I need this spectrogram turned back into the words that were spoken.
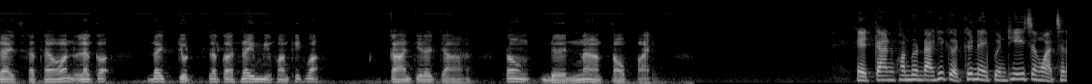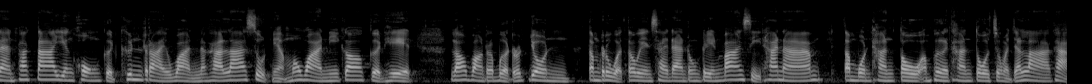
ได้สะท้อนแล้วก็ได้จุดแล้วก็ได้มีความคิดว่าการเจรจาต้องเดินหน้าต่อไป เหตุการณ์ความรุนแรงที่เกิดขึ้นในพื้นที่จังหวัดชายแดนภาคใต้ยังคงเกิดขึ้นรายวันนะคะ ล่าสุดเนี่ยเมื่อวานนี้ก็เกิดเหตุลอบวางระเบิดรถยนต์ตำรวจตะเวนชายแดนโรงเรียนบ้านสีท่าน้ำตำบลทานโตอำเภอทานโตจังหวัดยะลาค่ะ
